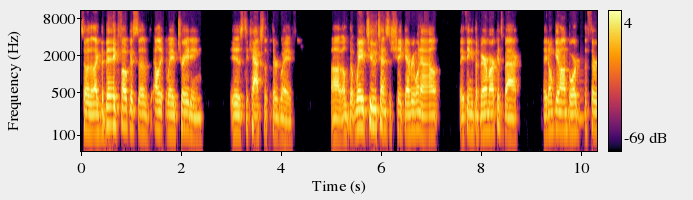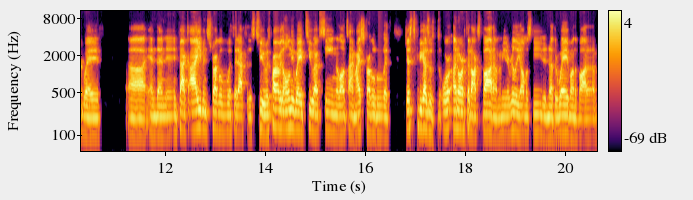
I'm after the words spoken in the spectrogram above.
So like the big focus of Elliott wave trading is to catch the third wave. Uh, the wave two tends to shake everyone out. They think the bear market's back. They don't get on board the third wave. Uh, and then, in fact, I even struggled with it after this too. It's probably the only wave two I've seen in a long time. I struggled with just because it was or- unorthodox bottom. I mean, it really almost needed another wave on the bottom.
